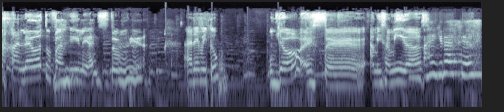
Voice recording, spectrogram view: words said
Luego a tu familia, estúpida. Aremi, ¿tú? Yo, este, a mis amigas. Ay, gracias.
